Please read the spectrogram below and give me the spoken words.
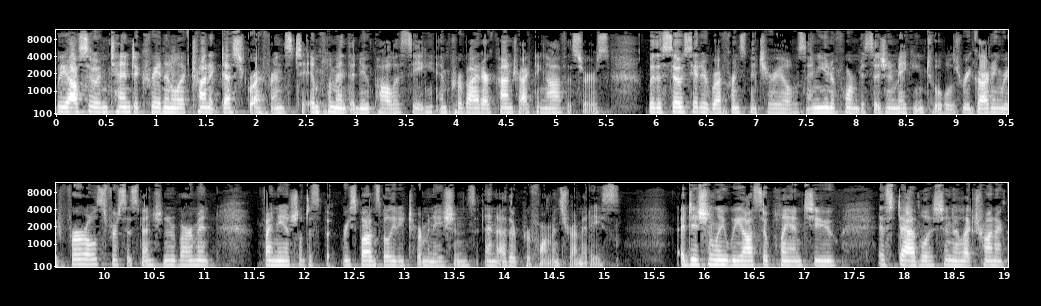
We also intend to create an electronic desk reference to implement the new policy and provide our contracting officers with associated reference materials and uniform decision-making tools regarding referrals for suspension debarment, financial responsibility determinations, and other performance remedies. Additionally, we also plan to establish an electronic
